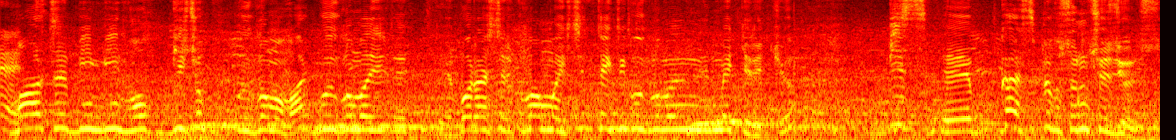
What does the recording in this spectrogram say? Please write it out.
Evet. Martı, Bin Bin, Hop birçok uygulama var. Bu uygulamayı, e, bu araçları kullanmak için tek tek uygulamaları indirmek gerekiyor. Biz e, Kartsp'le bu sorunu çözüyoruz.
